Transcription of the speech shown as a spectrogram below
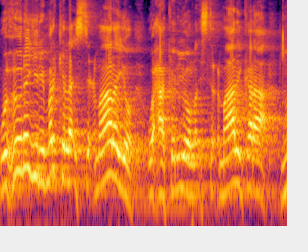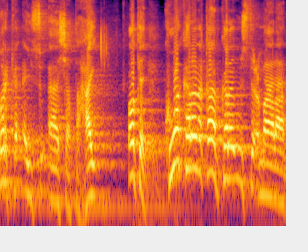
wuxuuna yidhi markii la isticmaalayo waxaa keliyoo la isticmaali karaa marka ay su'aasha tahay okay kuwo kalena qaab kale ay u isticmaalaan.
